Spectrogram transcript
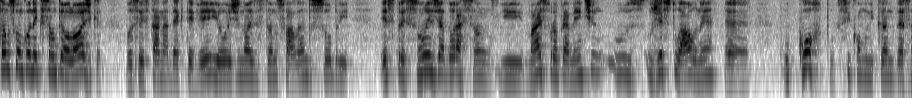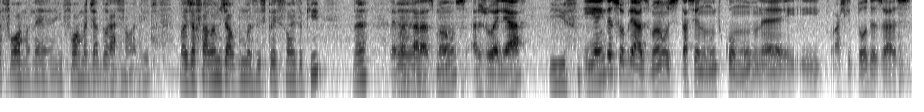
Voltamos com Conexão Teológica. Você está na DEC TV e hoje nós estamos falando sobre expressões de adoração e mais propriamente os, o gestual, né? É, o corpo se comunicando dessa forma, né? em forma de adoração a Deus. Nós já falamos de algumas expressões aqui. Né? Levantar é, as mãos, ajoelhar. Isso. E ainda sobre as mãos está sendo muito comum, né? e, e acho que todas as,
